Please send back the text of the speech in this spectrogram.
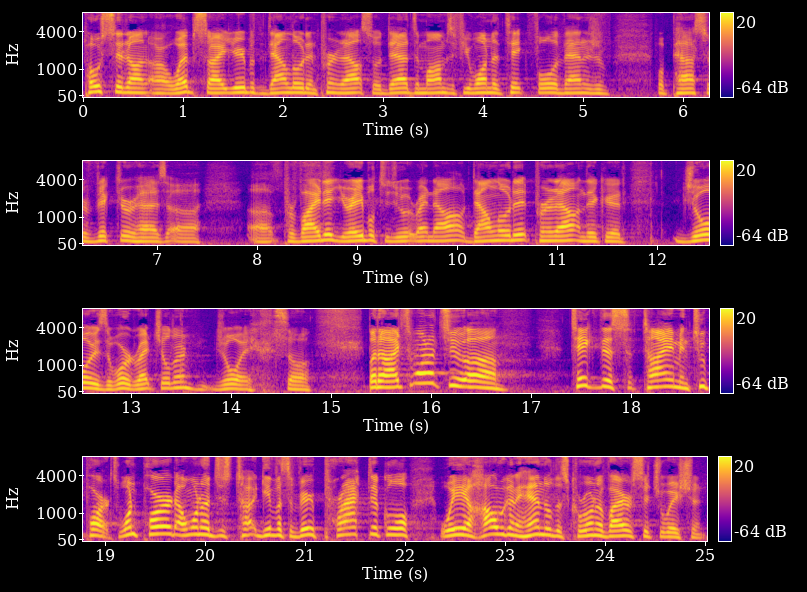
posted on our website. You're able to download and print it out. So, dads and moms, if you want to take full advantage of what Pastor Victor has uh, uh, provided, you're able to do it right now. Download it, print it out, and they could. Joy is the word, right, children? Joy. So, but uh, I just wanted to uh, take this time in two parts. One part, I want to just t- give us a very practical way of how we're going to handle this coronavirus situation.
